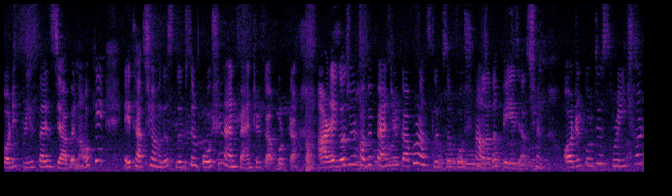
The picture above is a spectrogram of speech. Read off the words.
বডি ফ্রি সাইজ যাবে না ওকে এই থাকছে আমাদের স্লিপসের পোর্শন অ্যান্ড প্যান্টের কাপড়টা। আড়াই গজের হবে প্যান্টের কাপড় আর স্লিপসের পোর্শন আলাদা পেয়ে যাচ্ছেন। অর্ডার করতে স্ক্রিনশট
